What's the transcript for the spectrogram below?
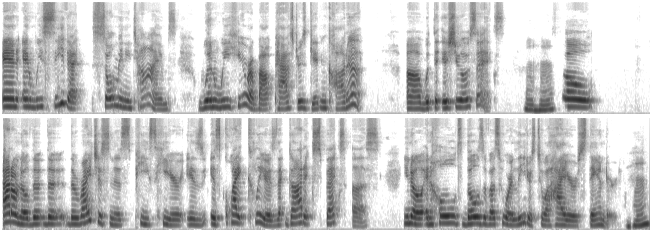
And and we see that so many times when we hear about pastors getting caught up uh, with the issue of sex. Mhm. So I don't know. The the the righteousness piece here is is quite clear is that God expects us, you know, and holds those of us who are leaders to a higher standard. Mhm.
